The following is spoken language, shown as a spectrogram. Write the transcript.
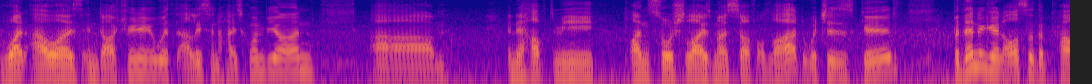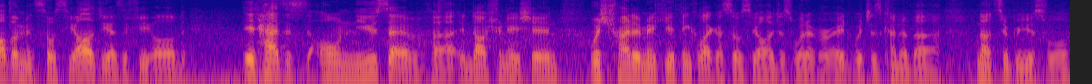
what I was indoctrinated with, at least in high school and beyond. Um, and it helped me unsocialize myself a lot, which is good. But then again, also the problem in sociology as a field, it has its own new set of uh, indoctrination, which try to make you think like a sociologist, whatever, right? Which is kind of uh, not super useful.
